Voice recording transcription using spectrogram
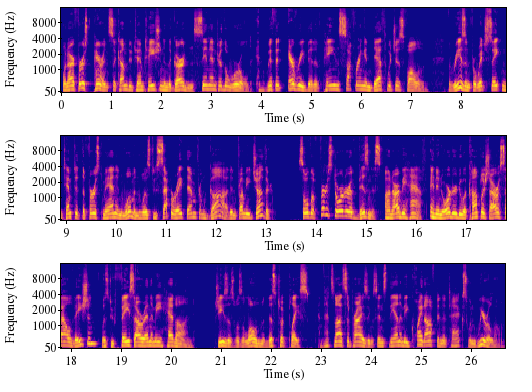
when our first parents succumbed to temptation in the garden, sin entered the world, and with it every bit of pain, suffering, and death which has followed. The reason for which Satan tempted the first man and woman was to separate them from God and from each other. So, the first order of business on our behalf, and in order to accomplish our salvation, was to face our enemy head on. Jesus was alone when this took place, and that's not surprising since the enemy quite often attacks when we're alone.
